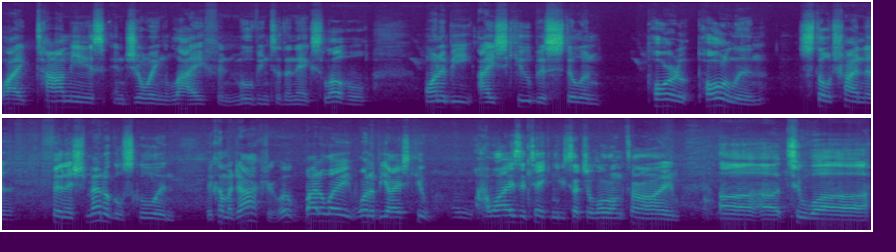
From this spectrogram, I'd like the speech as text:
like, Tommy is enjoying life and moving to the next level, want to be Ice Cube is still in Poland, still trying to finish medical school and become a doctor. Well, by the way, want to be Ice Cube, why is it taking you such a long time uh, uh, to uh,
